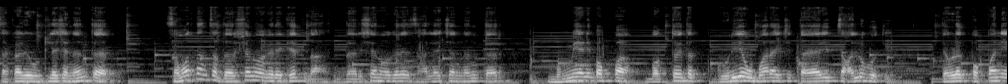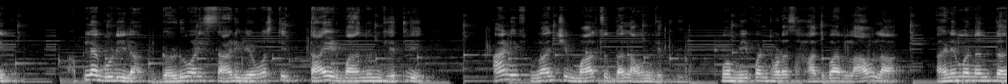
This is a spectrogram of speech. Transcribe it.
सकाळी उठल्याच्या नंतर समर्थांचं दर्शन वगैरे घेतला. दर्शन वगैरे झाल्याच्यानंतर मम्मी आणि पप्पा बघतोय तर गुढी उभारायची तयारी चालू होती. तेवढ्यात पप्पाने आपल्या गुढीला गडू आणि साडी व्यवस्थित टाईट बांधून घेतली आणि फुलांची मालसुद्धा लावून घेतली. मग मी पण थोडासा हातभार लावला. आणि मग नंतर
